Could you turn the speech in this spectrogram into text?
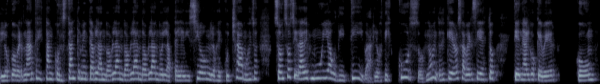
los gobernantes están constantemente hablando, hablando, hablando, hablando en la televisión, los escuchamos, son sociedades muy auditivas, los discursos, ¿no? Entonces quiero saber si esto tiene algo que ver con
